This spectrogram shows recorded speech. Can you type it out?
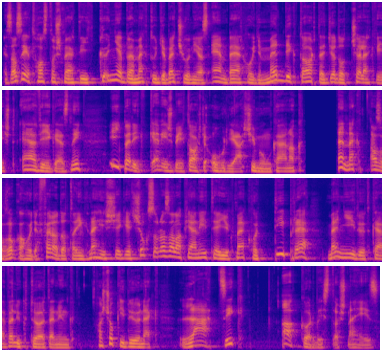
Ez azért hasznos, mert így könnyebben meg tudja becsülni az ember, hogy meddig tart egy adott cselekvést elvégezni, így pedig kevésbé tartja óriási munkának. Ennek az az oka, hogy a feladataink nehézségét sokszor az alapján ítéljük meg, hogy tipre mennyi időt kell velük töltenünk. Ha sok időnek látszik, akkor biztos nehéz.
